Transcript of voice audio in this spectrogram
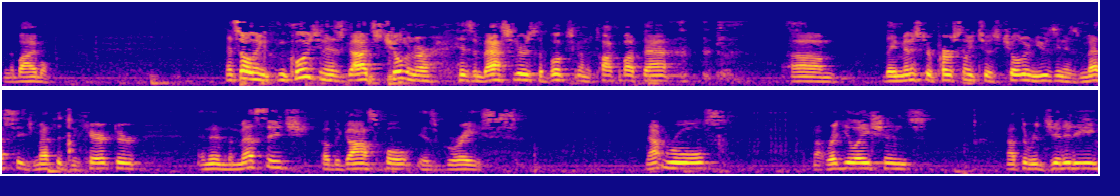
in the Bible. And so the conclusion is God's children are his ambassadors. The book's going to talk about that. Um, they minister personally to his children using his message, methods, and character. And then the message of the gospel is grace. Not rules, not regulations, not the rigidity,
